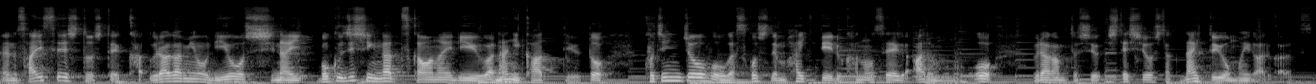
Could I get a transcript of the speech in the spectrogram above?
あの再生紙としてか裏紙を利用しない、僕自身が使わない理由は何かっていうと、個人情報が少しでも入っている可能性があるものを裏紙として使用したくないという思いがあるからです。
